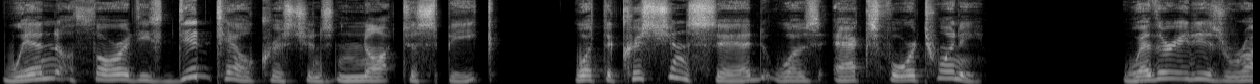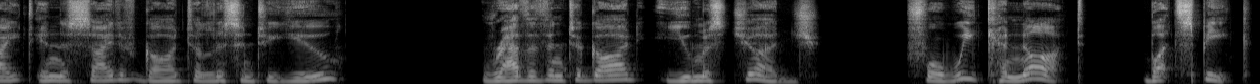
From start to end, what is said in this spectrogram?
when authorities did tell Christians not to speak, what the Christians said was Acts 4:20. Whether it is right in the sight of God to listen to you rather than to God, you must judge. For we cannot but speak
